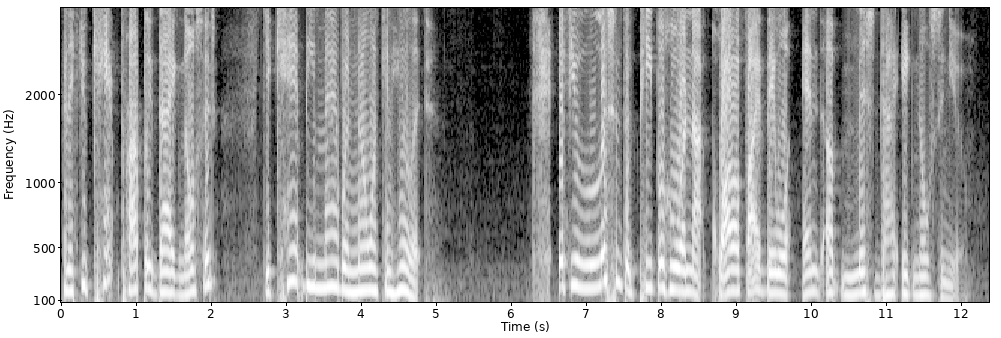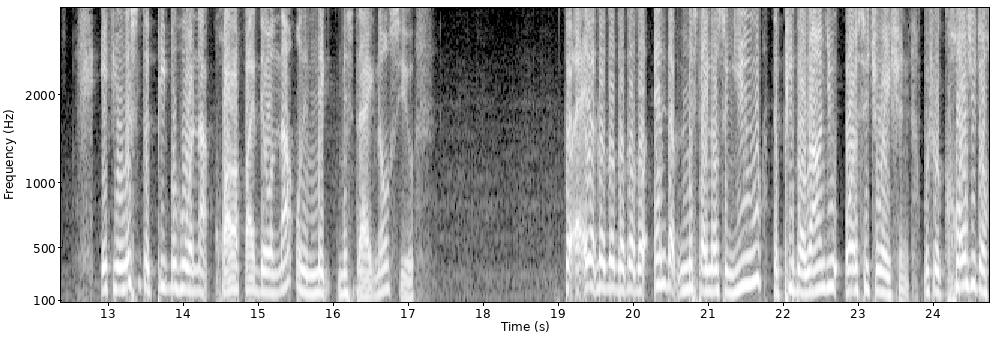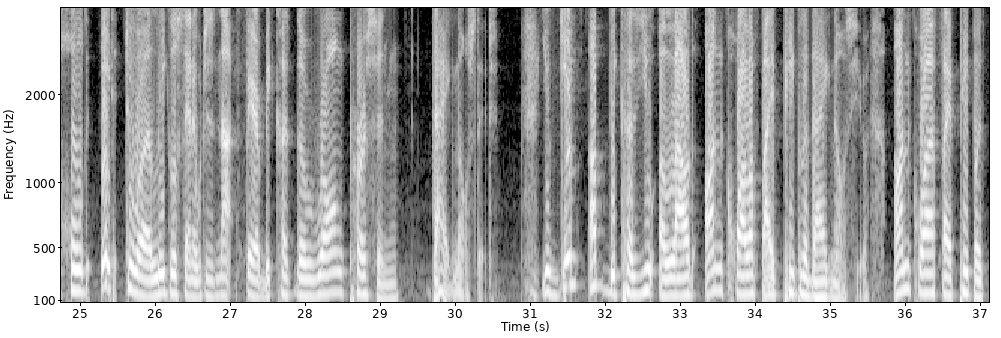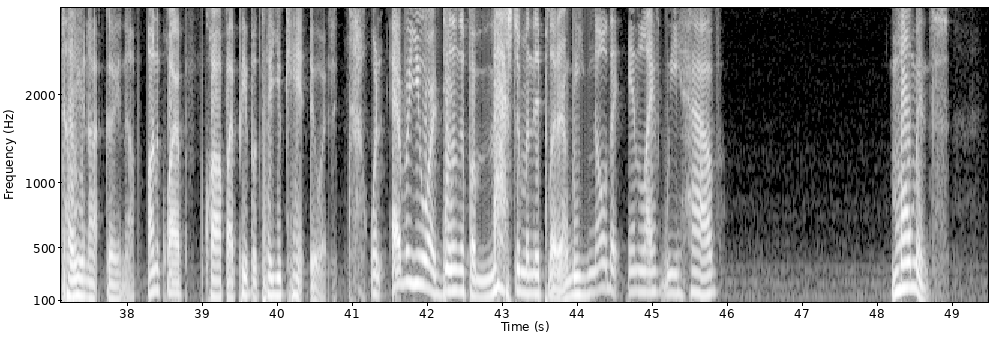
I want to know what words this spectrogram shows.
And if you can't properly diagnose it, you can't be mad when no one can heal it. If you listen to people who are not qualified, they will end up misdiagnosing you. If you listen to people who are not qualified, they will not only make misdiagnose you, they'll, eh, they'll, they'll, they'll, end up misdiagnosing you, the people around you, or a situation, which will cause you to hold it to a legal standard, which is not fair because the wrong person diagnosed it. You give up because you allowed unqualified people to diagnose you. Unqualified people tell you're not good enough. Unqualified people tell you can't do it. Whenever you are dealing with a master manipulator, and we know that in life we have moments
